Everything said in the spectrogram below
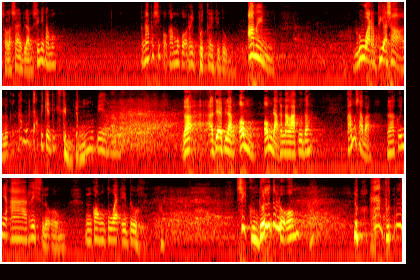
Selesai bilang, sini kamu. Kenapa sih kok kamu kok ribut kayak gitu? Amin. Luar biasa. Kamu tak pikir-pikir gendeng. Lah, dia bilang, om, om tidak kenal aku toh. Kamu siapa? Lah, aku ini Aris loh om. Engkong tuwek itu. Si gundul itu loh om. Loh rambutmu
